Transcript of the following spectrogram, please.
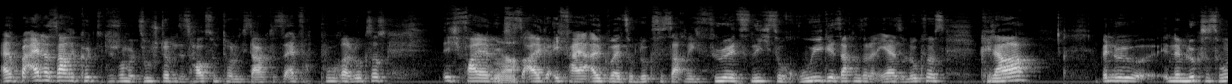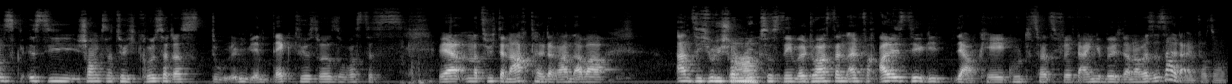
Also bei einer Sache könnte ich dir schon mal zustimmen, das Haus von Tony Stark, das ist einfach purer Luxus. Ich feiere Luxus, allge- ich feiere allgemein so Luxussachen. Ich fühle jetzt nicht so ruhige Sachen, sondern eher so Luxus. Klar, wenn du in einem Luxus wohnst, ist die Chance natürlich größer, dass du irgendwie entdeckt wirst oder sowas. Das wäre natürlich der Nachteil daran, aber an sich würde ich schon Ja. Luxus nehmen, weil du hast dann einfach alles, die, ja okay, gut, das hört sich vielleicht eingebildet an, aber es ist halt einfach so.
